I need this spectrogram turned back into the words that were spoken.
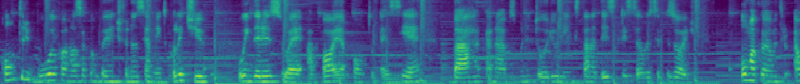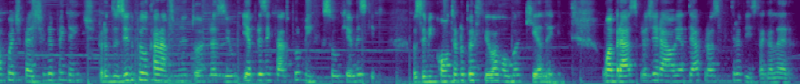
contribua com a nossa campanha de financiamento coletivo. O endereço é apoia.se barra Cannabis Monitor e o link está na descrição desse episódio. O Maconhômetro é um podcast independente, produzido pelo Cannabis Monitor Brasil e apresentado por mim, que sou Kia Mesquita. Você me encontra no perfil arroba Kia Lene. Um abraço para geral e até a próxima entrevista, galera!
